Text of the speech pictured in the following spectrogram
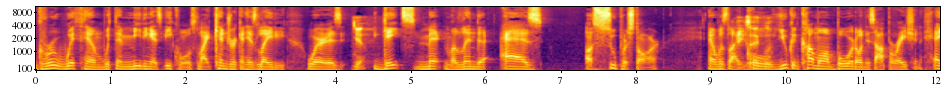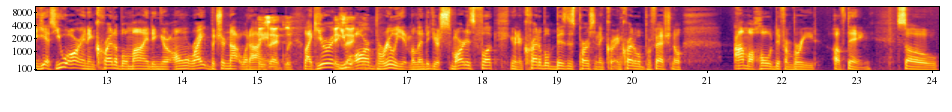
grew with him with them meeting as equals, like Kendrick and his lady. Whereas Yeah. Gates met Melinda as a superstar and was like, Exactly. "Cool, you can come on board on this operation." And yes, you are an incredible mind in your own right, but you're not what I Exactly. am. Like you're you are brilliant, Melinda. You're smart as fuck. You're an incredible business person, inc- incredible professional. I'm a whole different breed of thing. So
